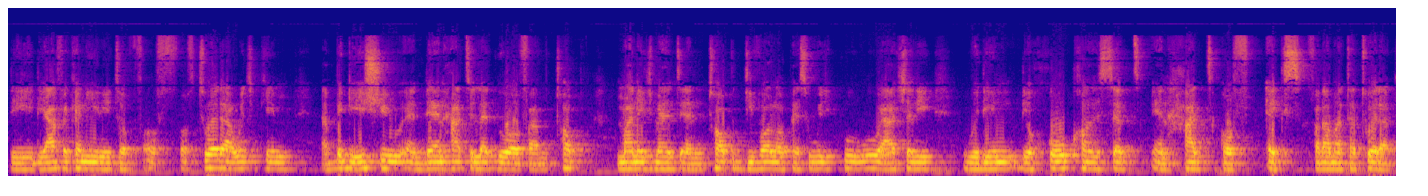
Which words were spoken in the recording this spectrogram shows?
the, the African unit of, of, of Twitter, which became a big issue, and then had to let go of um, top management and top developers who, who were actually within the whole concept and heart of X, for that matter, Twitter.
